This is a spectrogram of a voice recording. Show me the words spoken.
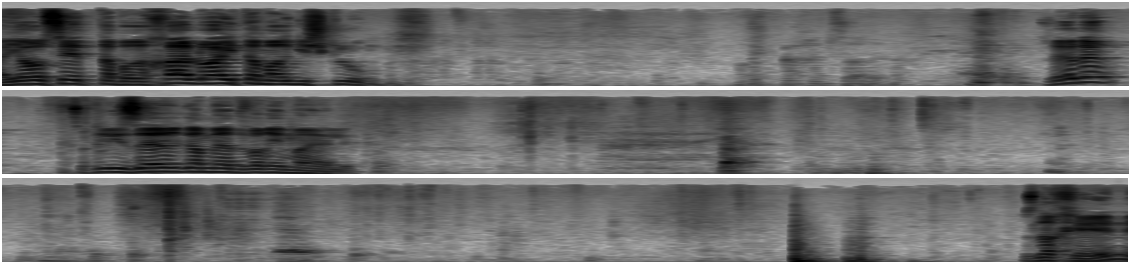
היה עושה את הברכה, לא היית מרגיש כלום. בסדר? צריך להיזהר גם מהדברים האלה. אז לכן,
